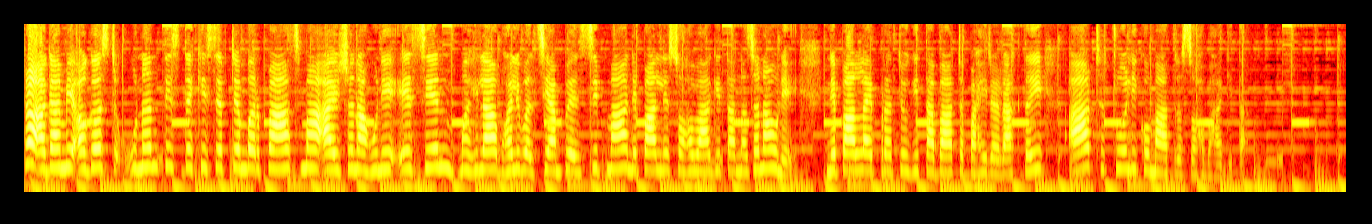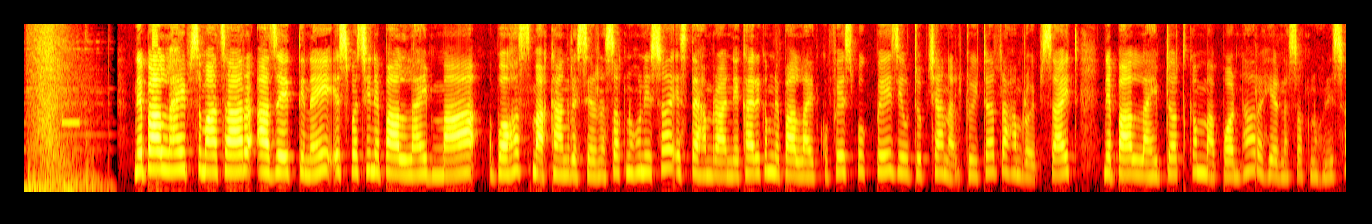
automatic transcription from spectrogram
र आगामी अगस्त उन्तिसदेखि सेप्टेम्बर पाँचमा आयोजना हुने एसियन महिला भलिबल च्याम्पियनसिपमा नेपालले सहभागिता नजनाउने नेपाललाई प्रतियोगिताबाट बाहिर राख्दै आठ टोलीको मात्र सहभागिता। नेपाल लाइभ समाचार आज यति नै। यसपछि नेपाल लाइभमा बहसमा काङ्ग्रेस हेर्न सक्नुहुनेछ। यस्तै हाम्रा अन्य कार्यक्रम नेपाल लाइभको Facebook page YouTube channel Twitter र हाम्रो वेबसाइट नेपाल लाइभ डट कममा पढ्न र हेर्न सक्नुहुनेछ।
